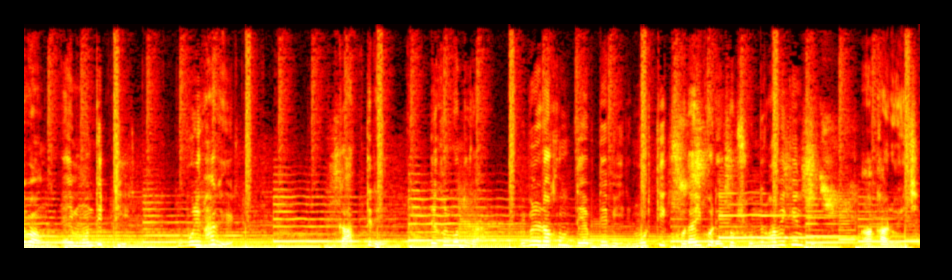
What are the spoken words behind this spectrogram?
এবং এই মন্দিরটির উপরিভাগের গাত্রে দেখুন বন্ধুরা, বিভিন্ন রকম দেবদেবীর মূর্তি খোদাই করে খুব সুন্দরভাবে কিন্তু আঁকা রয়েছে।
